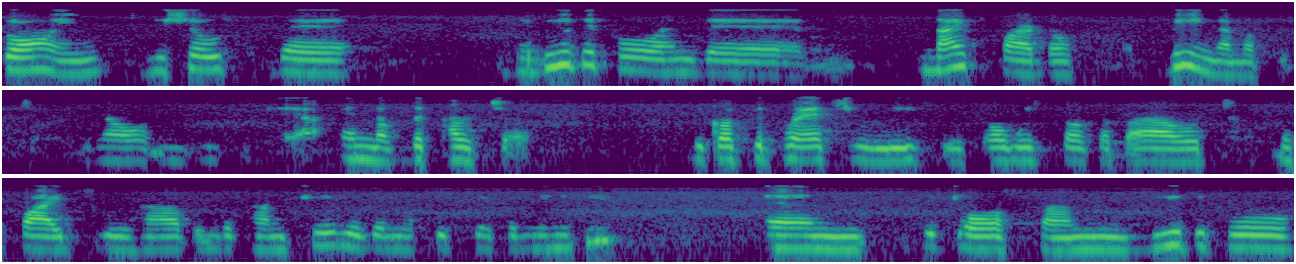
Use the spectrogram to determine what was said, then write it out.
drawings he shows the the beautiful and the nice part of being a Mapuche, you know, and of the culture. Because the press releases always talk about the fights we have in the country with the Mapuche communities and he draws some beautiful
